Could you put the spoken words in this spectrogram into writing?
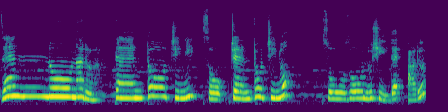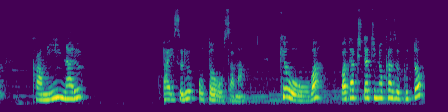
全能なる天と地にそう天と地の創造主である神なる愛するお父様。今日は私たちの家族と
